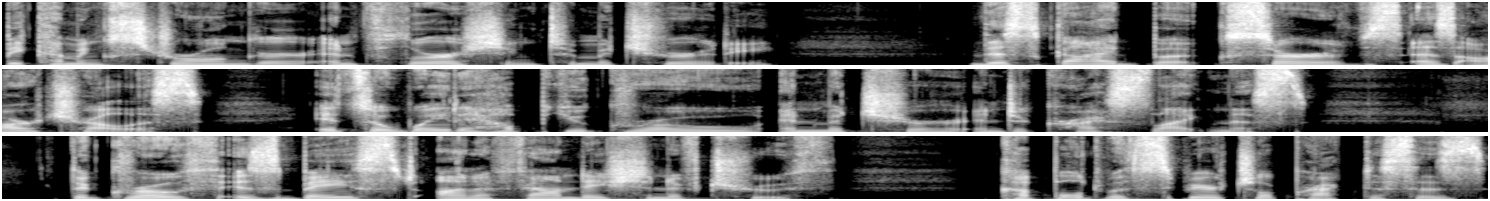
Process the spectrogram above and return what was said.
becoming stronger and flourishing to maturity. This guidebook serves as our trellis. It's a way to help you grow and mature into Christ's likeness. The growth is based on a foundation of truth, coupled with spiritual practices,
